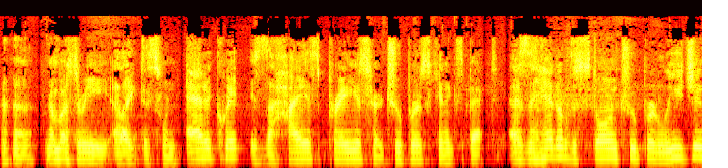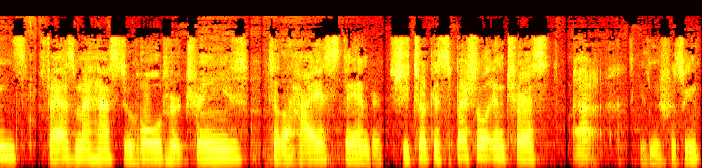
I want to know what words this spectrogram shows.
Number three, I like this one. Adequate is the highest praise her troopers can expect. As the head of the Stormtrooper legions, Phasma has to hold her trainees to the highest standard. She took a special interest. Uh, Excuse me for a second.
